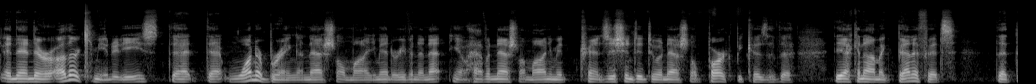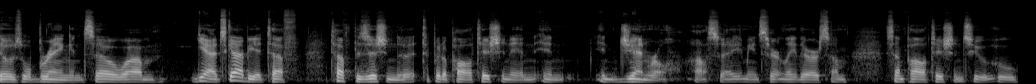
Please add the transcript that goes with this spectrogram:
And then there are other communities that that want to bring a national monument or even a you know have a national monument transitioned into a national park because of the the economic benefits that those will bring. And so um, yeah it's got to be a tough tough position to, to put a politician in in in general, I'll say. I mean, certainly there are some some politicians who, who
